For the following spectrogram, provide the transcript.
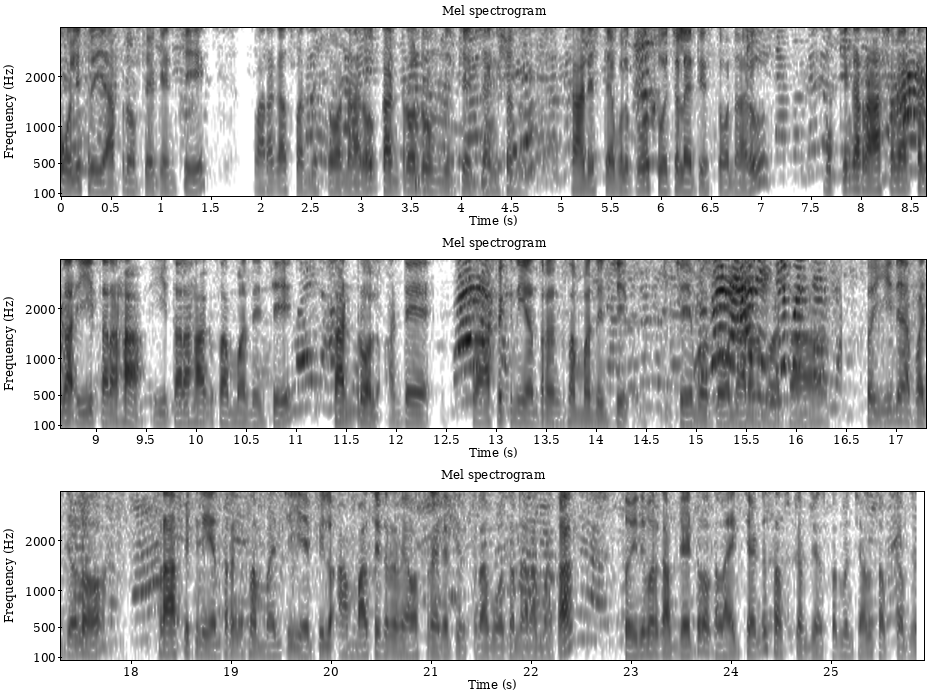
పోలీసులు ఈ యాప్ను ఉపయోగించి త్వరగా స్పందిస్తూ ఉన్నారు. కంట్రోల్ రూమ్ నుంచి జంక్షన్ కానిస్టేబుల్కు సూచనలు అయితే ఇస్తూ ఉన్నారు. ముఖ్యంగా రాష్ట్ర వ్యాప్తంగా ఈ తరహా ఈ తరహాకు సంబంధించి కంట్రోల్ అంటే ట్రాఫిక్ నియంత్రణకు సంబంధించి చేయబోతూ ఉన్నారనమాట సో ఈ నేపథ్యంలో ట్రాఫిక్ నియంత్రణకు సంబంధించి ఏపీలో అంబాసిడర్ వ్యవస్థను అయితే తీసుకురాబోతున్నారన్నమాట. సో ఇది మనకు అప్డేట్ ఒక లైక్ చేయండి సబ్స్క్రైబ్ చేసుకోండి. మన ఛానల్ సబ్స్క్రైబ్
